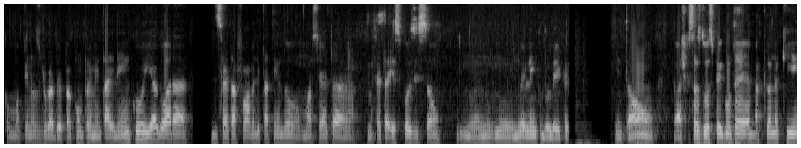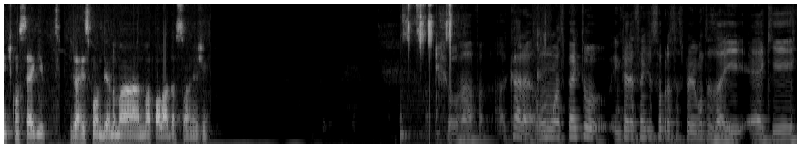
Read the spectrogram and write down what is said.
como apenas um jogador para complementar elenco, e agora, de certa forma, ele está tendo uma certa, uma certa exposição no, no, no elenco do Lakers. Então, eu acho que essas duas perguntas é bacana que a gente consegue já responder numa, numa paulada só, né, gente? Show, Rafa. Cara, um aspecto interessante sobre essas perguntas aí é que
